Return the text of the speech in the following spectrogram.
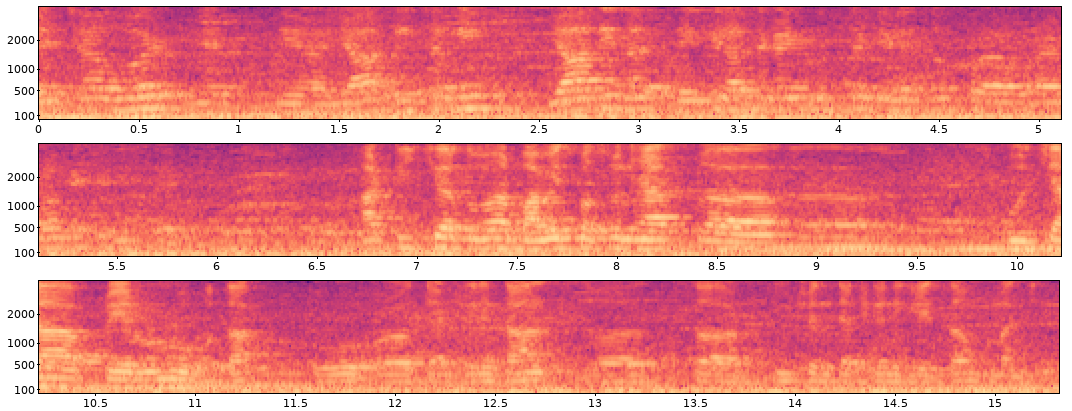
याच्यावर या- या टीचरनी याआधी देखील असे काही कृत्य केल्याचं प्रायमाफेसी दिसतंय. हा टीचर दोन हजार बावीसपासून ह्या स्कूलच्या पेरोलवर होता. तो त्या ठिकाणी डान्स ट्युशन त्या ठिकाणी घ्यायचा मुलांचे.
